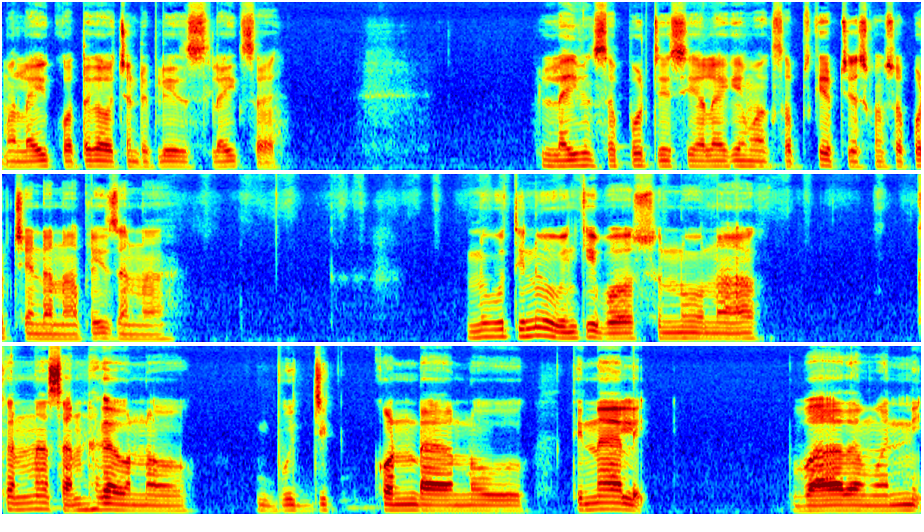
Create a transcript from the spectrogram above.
మా లైవ్ కొత్తగా వచ్చంటే ప్లీజ్ లైక్ సార్ సపోర్ట్ చేసి అలాగే మాకు సబ్స్క్రైబ్ చేసుకొని సపోర్ట్ చేయండి అన్న ప్లీజ్ అన్న. నువ్వు తిను వెంకీ బాస్ నువ్వు నా కన్నా సన్నగా ఉన్నావు బుజ్జి కొండ నువ్వు తినాలి. బాదం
